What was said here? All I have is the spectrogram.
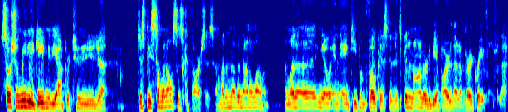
social media gave me the opportunity to just be someone else's catharsis and let them know they're not alone. and let uh, you know and, and keep them focused. And it's been an honor to be a part of that. I'm very grateful for that.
